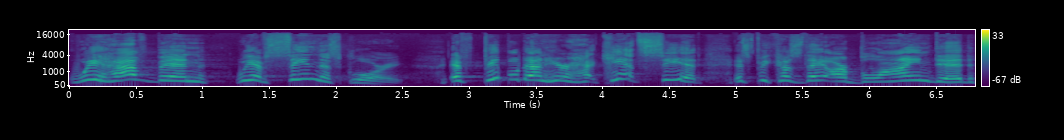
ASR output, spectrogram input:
we have been, we have seen this glory, If people down here ha- can't see it, it's because they are blinded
